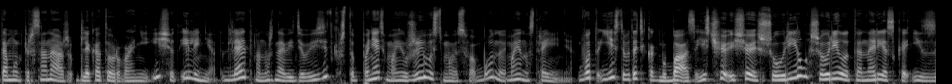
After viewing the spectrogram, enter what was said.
тому персонажу, для которого они ищут или нет. Для этого нужна видеовизитка, чтобы понять мою живость, мою свободу, мое настроение. Вот есть вот эти как бы базы. Еще, еще есть шоурил. Шоурил — это нарезка из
